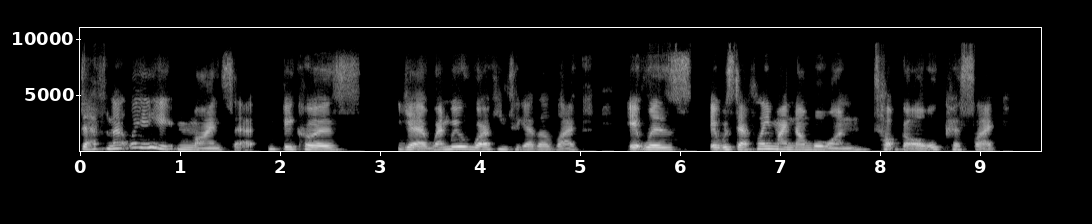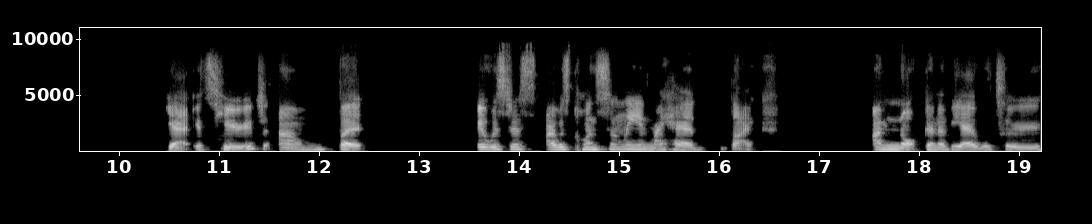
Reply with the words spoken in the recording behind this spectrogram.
definitely mindset because yeah, when we were working together, like it was it was definitely my number one top goal because like yeah, it's huge. Um, but it was just I was constantly in my head like I'm not gonna be able to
